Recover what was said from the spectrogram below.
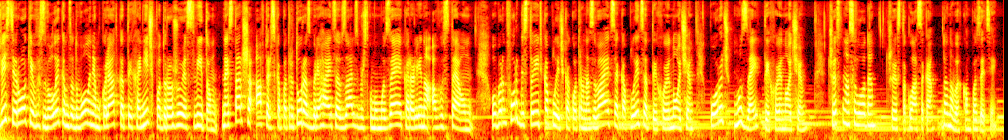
«200 років з великим задоволенням колядка Тиха ніч подорожує світом. Найстарша авторська партитура зберігається в Зальцбурзькому музеї Кароліна Августеум. У Бернфорді стоїть капличка, котра називається Каплиця Тихої ночі. Поруч музей Тихої ночі. Чисто насолода, чисто класика. До нових композицій.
